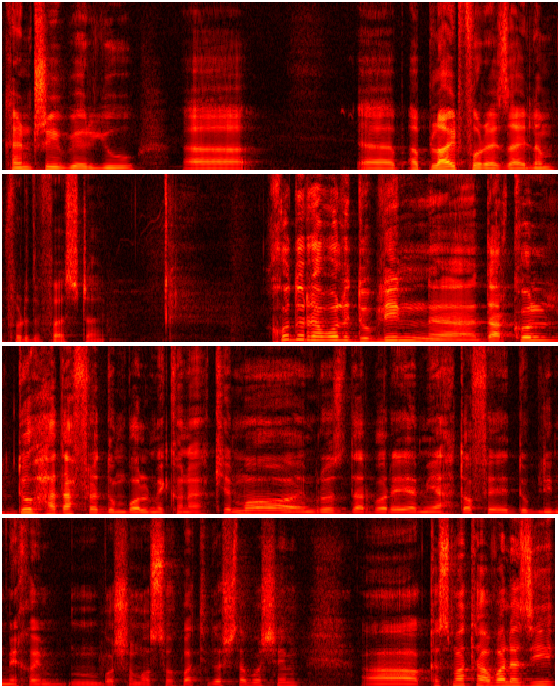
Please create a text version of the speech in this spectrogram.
country where you uh, uh, applied for asylum for the first time. خود روال دوبلین در کل دو هدف را دنبال می‌کنه که ما امروز درباره امی اهداف دوبلین می‌خوایم با شما صحبتی داشته باشیم. قسمت اول از این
